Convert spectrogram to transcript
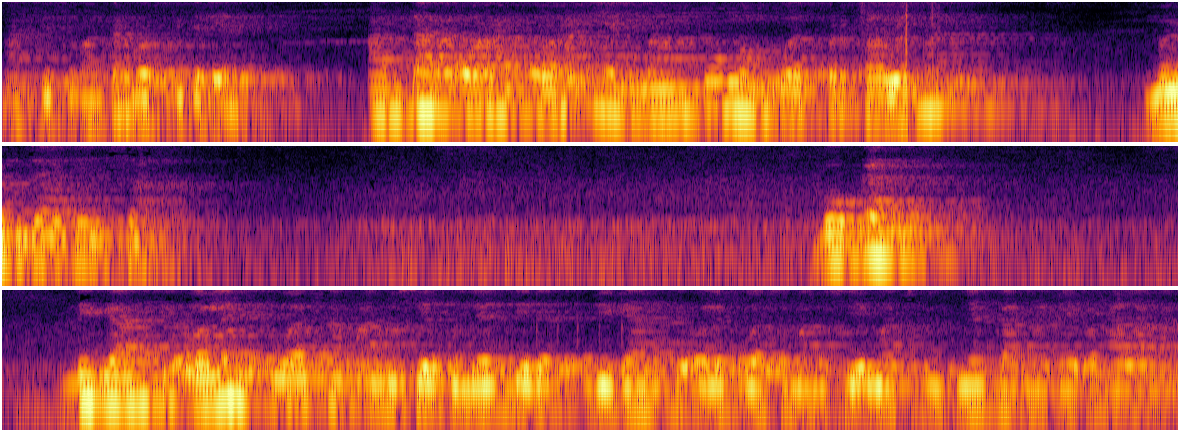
Nanti sebentar baru kita lihat antara orang-orang yang mampu membuat perkawinan menjadi sah. Bukan diganti oleh kuasa manusia menjadi tidak diganti oleh kuasa manusia maksudnya karena dia berhalangan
